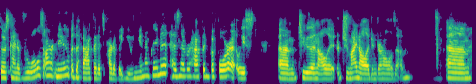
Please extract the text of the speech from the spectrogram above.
those kind of rules aren't new, but the fact that it's part of a union agreement has never happened before, at least um, to the knowledge, to my knowledge in journalism. Um,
